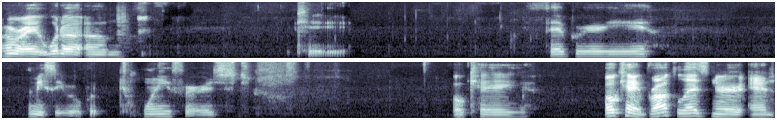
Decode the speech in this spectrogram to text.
all right, what a um. Okay. February. Let me see real quick. Twenty first. Okay. Okay, Brock Lesnar and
